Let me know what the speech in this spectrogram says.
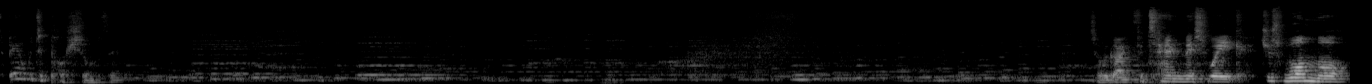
To be able to push something. So we're going for 10 this week. Just one more.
